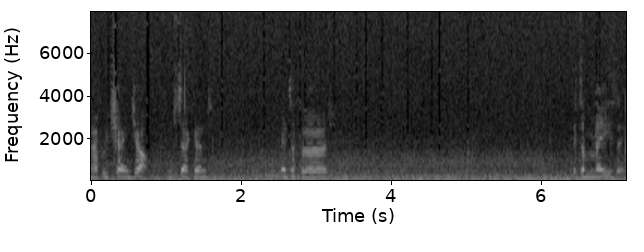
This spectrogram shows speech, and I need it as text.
Now if we change up from second into third, it's amazing.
